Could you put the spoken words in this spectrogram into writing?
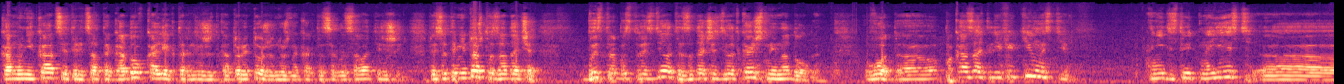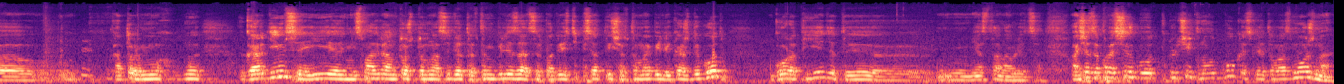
коммуникации 30-х годов, коллектор лежит, который тоже нужно как-то согласовать и решить. То есть это не то, что задача быстро-быстро сделать, а задача сделать качественно и надолго. Вот, э, показатели эффективности, они действительно есть, э, которыми мы, гордимся, и несмотря на то, что у нас идет автомобилизация по 250 тысяч автомобилей каждый год, город едет и э, не останавливается. А сейчас я просил бы вот включить ноутбук, если это возможно.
